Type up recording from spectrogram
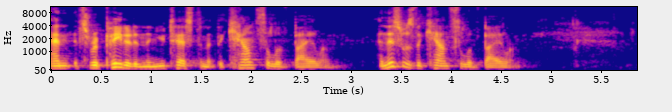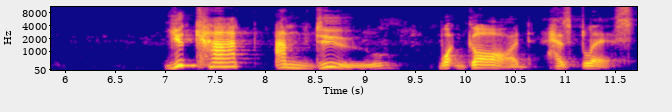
And it's repeated in the New Testament, the Counsel of Balaam. And this was the Counsel of Balaam. You can't undo what God has blessed.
